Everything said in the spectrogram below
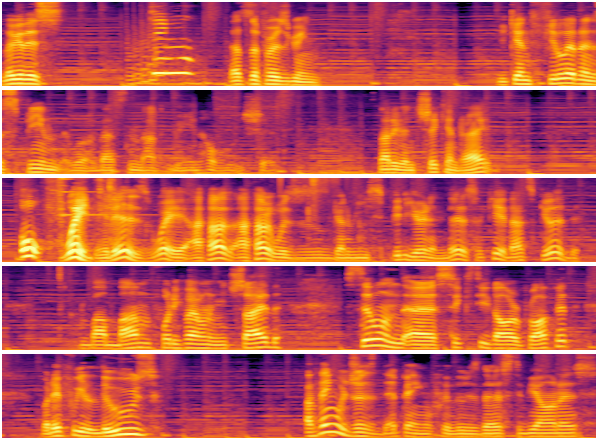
Look at this. Ding! That's the first green. You can feel it and spin. Well, that's not green. Holy shit. It's not even chicken, right? Oh, wait, it is. Wait, I thought I thought it was gonna be speedier than this. Okay, that's good. Bam bam, 45 on each side. Still on uh, $60 profit. But if we lose, I think we're just dipping if we lose this, to be honest.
